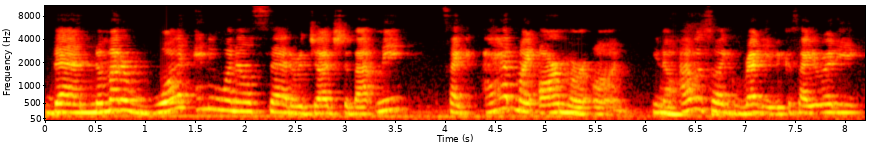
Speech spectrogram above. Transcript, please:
then no matter what anyone else said or judged about me it's like I had my armor on. You know, mm. I was like ready because I already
